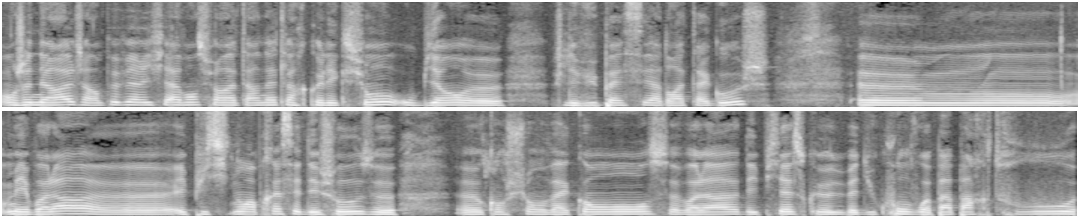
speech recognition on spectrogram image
en général, j'ai un peu vérifié avant sur internet leur collection, ou bien euh, je l'ai vu passer à droite à gauche. Euh, mais voilà. et puis sinon après, c'est des choses quand je suis en vacances, voilà, des pièces que bah, du coup on voit pas partout.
